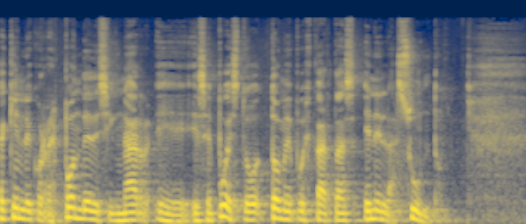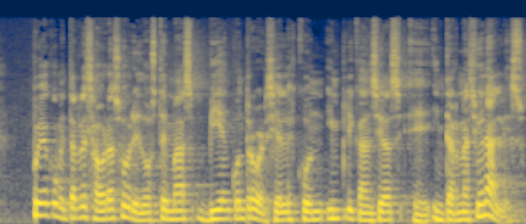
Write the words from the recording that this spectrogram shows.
a quien le corresponde designar ese puesto, tome pues cartas en el asunto. Voy a comentarles ahora sobre dos temas bien controversiales con implicancias internacionales.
